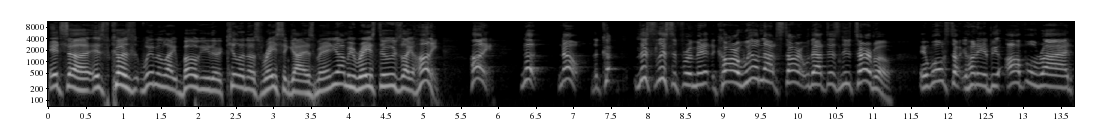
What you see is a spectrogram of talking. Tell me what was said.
it's uh it's because women like Bogi they're killing us racing guys, man. You know how many race dudes like, honey, honey, look, no, the ca- let's listen for a minute. The car will not start without this new turbo. It won't start, honey. It'd be awful ride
